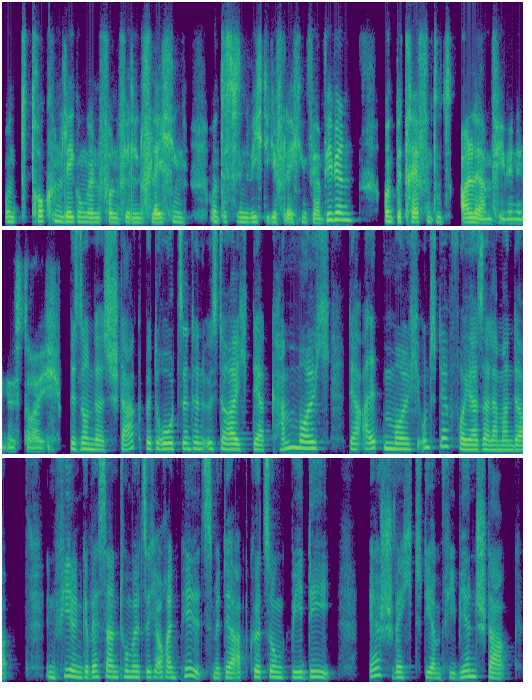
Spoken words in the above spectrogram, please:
und Trockenlegungen von vielen Flächen. Und das sind wichtige Flächen für Amphibien und betreffen tut alle Amphibien in Österreich. Besonders stark bedroht sind in Österreich der Kammmolch, der Alpenmolch und der Feuersalamander. In vielen Gewässern tummelt sich auch ein Pilz mit der Abkürzung BD. Er schwächt die Amphibien stark.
